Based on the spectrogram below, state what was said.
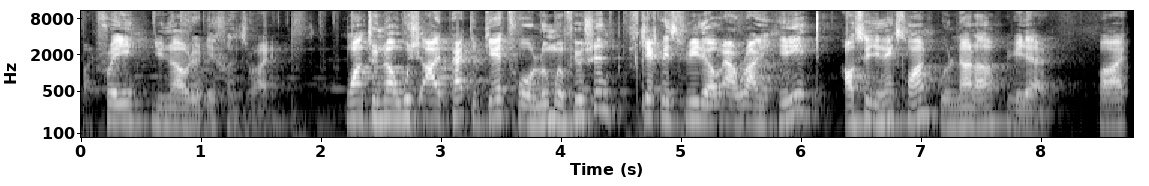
But free, you know the difference, right? Want to know which iPad to get for LumaFusion? Check this video out right here. I'll see you next time with another video. Bye.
